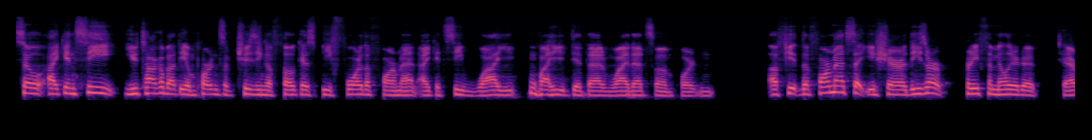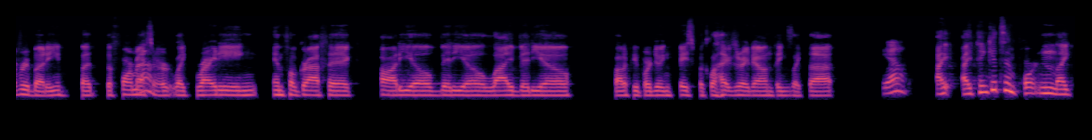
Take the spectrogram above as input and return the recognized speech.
So I can see you talk about the importance of choosing a focus before the format. I could see why you, why you did that and why that's so important. A few the formats that you share, these are pretty familiar to, to everybody, but the formats yeah. are like writing, infographic, audio, video, live video. A lot of people are doing Facebook lives right now and things like that. Yeah. I, I think it's important like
